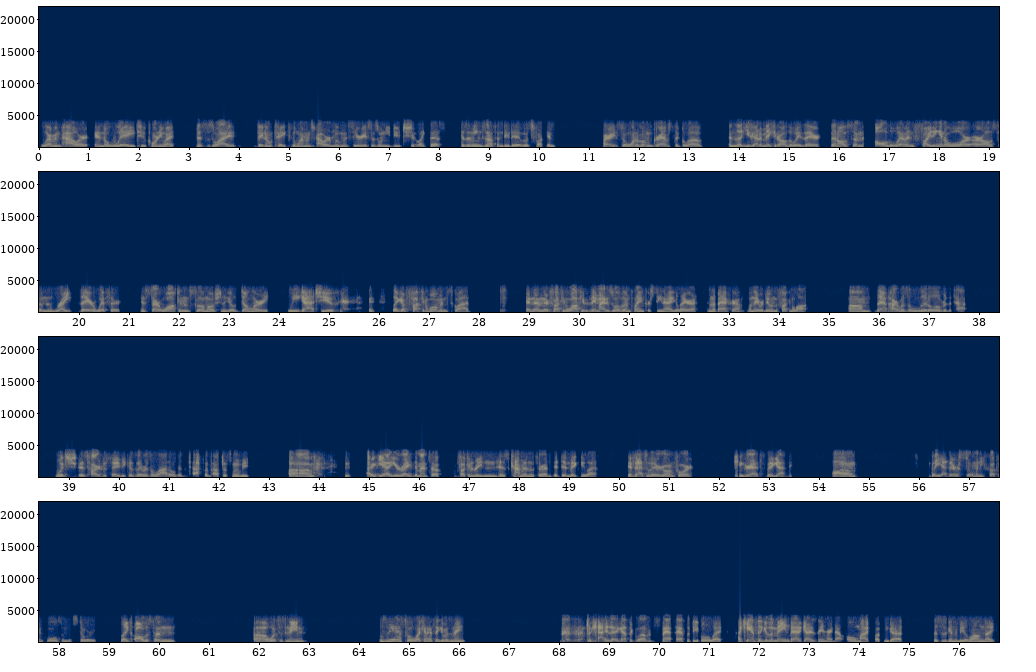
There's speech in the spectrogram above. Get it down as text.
women power in a way too corny way. This is why they don't take the women's power movement serious is when you do shit like this because it means nothing, dude. It was fucking. All right, so one of them grabs the glove and like, you got to make it all the way there. Then all of a sudden, all the women fighting in a war are all of a sudden right there with her and start walking in slow motion and go, "Don't worry, we got you," like a fucking woman squad. And then they're fucking walking. They might as well have been playing Christina Aguilera in the background when they were doing the fucking walk. Um, that part was a little over the top, which is hard to say because there was a lot over the top about this movie. Um, I, yeah, you're right, Demento. I'm fucking reading his comment in the thread. It did make me laugh. If that's what they were going for, congrats, they got me. Um, but yeah, there are so many fucking holes in the story. Like all of a sudden, uh, what's his name? Who's the asshole? Why can't I think of his name? the guy that got the glove and snapped half the people away. I can't think of the main bad guy's name right now. Oh my fucking god. This is going to be a long night.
